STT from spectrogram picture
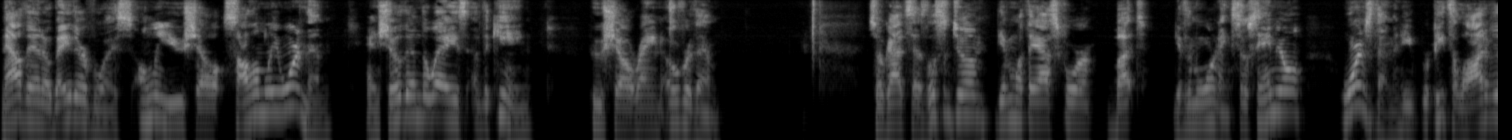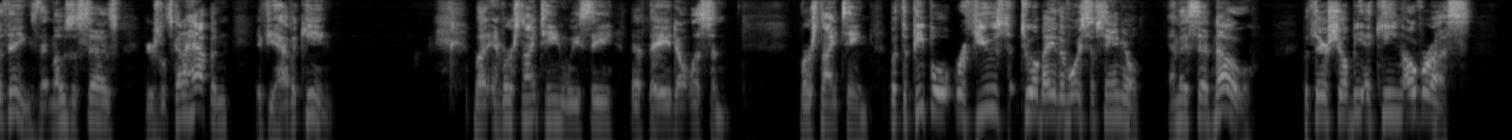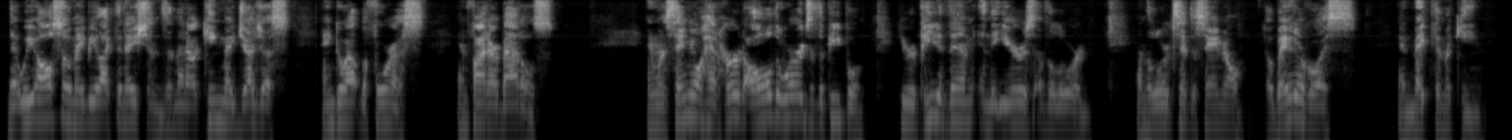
Now then, obey their voice. Only you shall solemnly warn them and show them the ways of the king who shall reign over them. So God says, listen to them, give them what they ask for, but give them a warning. So Samuel warns them and he repeats a lot of the things that Moses says, here's what's going to happen if you have a king. But in verse 19, we see that they don't listen. Verse 19, but the people refused to obey the voice of Samuel, and they said, No, but there shall be a king over us, that we also may be like the nations, and that our king may judge us and go out before us and fight our battles. And when Samuel had heard all the words of the people, he repeated them in the ears of the Lord. And the Lord said to Samuel, Obey their voice and make them a king.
